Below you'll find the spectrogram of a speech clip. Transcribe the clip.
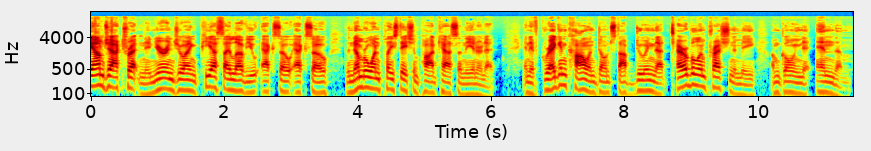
Hey, I'm Jack Tretton, and you're enjoying P.S. I Love You XOXO, the number one PlayStation podcast on the internet. And if Greg and Colin don't stop doing that terrible impression of me, I'm going to end them.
